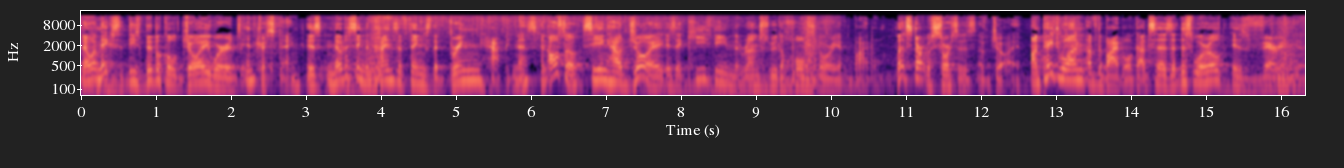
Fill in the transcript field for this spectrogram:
Now, what makes these biblical joy words interesting is noticing the kinds of things that bring happiness, and also seeing how joy is a key theme that runs through the whole story of the Bible. Let's start with sources of joy. On page one of the Bible, God says that this world is very good.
